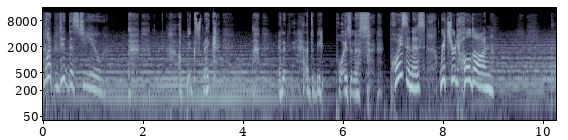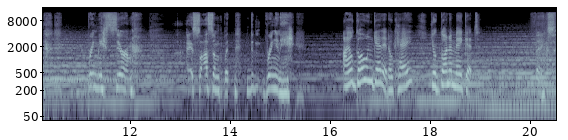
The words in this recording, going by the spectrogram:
What did this to you? a big snake. And it had to be poisonous. Poisonous? Richard, hold on. Bring me serum. I saw some, but didn't bring any. I'll go and get it, okay? You're gonna make it. Thanks.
